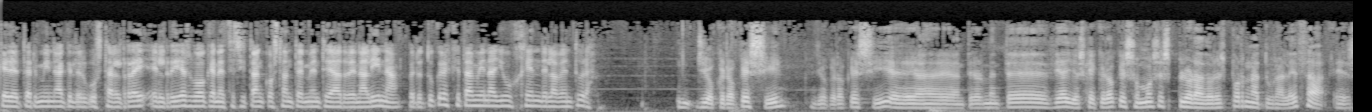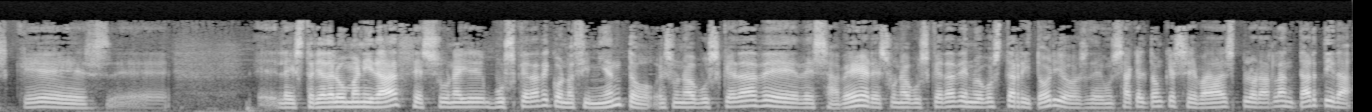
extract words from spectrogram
que determina que les gusta el, el riesgo, que necesitan constantemente adrenalina. Pero ¿tú crees que también hay un gen de la aventura? Yo creo que sí, yo creo que sí. Eh, anteriormente decía yo, es que creo que somos exploradores por naturaleza. Es que es, eh, la historia de la humanidad es una búsqueda de conocimiento, es una búsqueda de, saber, es una búsqueda de nuevos territorios, de un Shackleton que se va a explorar la Antártida,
